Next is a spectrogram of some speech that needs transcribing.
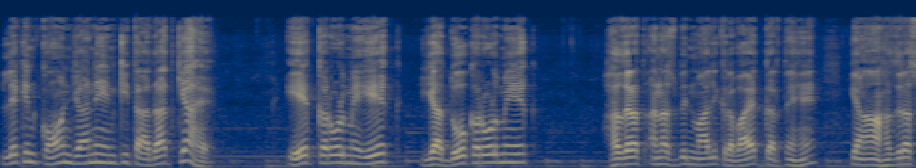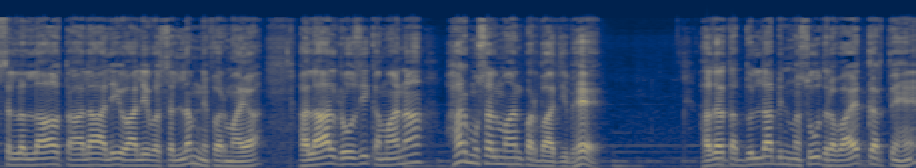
لیکن کون جانے ان کی تعداد کیا ہے؟ ایک کروڑ میں ایک یا دو کروڑ میں ایک؟ حضرت انس بن مالک روایت کرتے ہیں کہ آن حضرت صلی اللہ تعالیٰ علیہ وآلہ وسلم نے فرمایا، حلال روزی کمانا ہر مسلمان پر واجب ہے۔ حضرت عبداللہ بن مسعود روایت کرتے ہیں،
